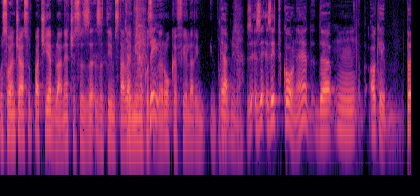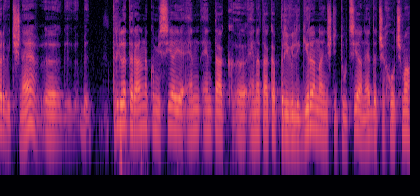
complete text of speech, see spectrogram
v svojem času pač je bila, ne, če so za, za tem stala imena, kot so bile Rockefeller in, in ja. podobni. Ja. Zdaj tako, ne, da mm, okay, prvič, ne, uh, Trilateralna komisija je en, en tak, eh, ena taka privilegirana inštitucija, ne, da če hočemo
